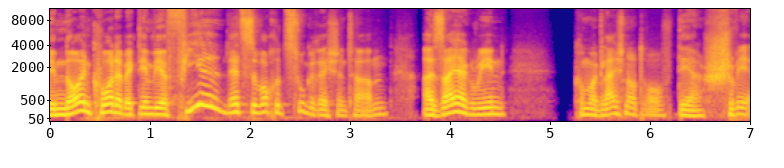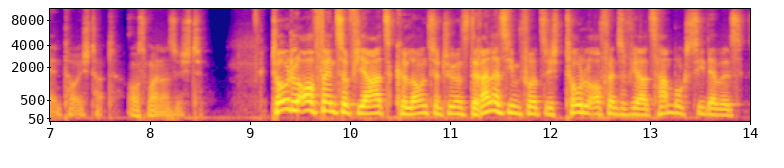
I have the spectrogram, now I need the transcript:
dem neuen Quarterback, dem wir viel letzte Woche zugerechnet haben, Isaiah Green, kommen wir gleich noch drauf, der schwer enttäuscht hat, aus meiner Sicht. Total Offensive Yards, Cologne Centurions 347, Total Offensive Yards, Hamburg Sea Devils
